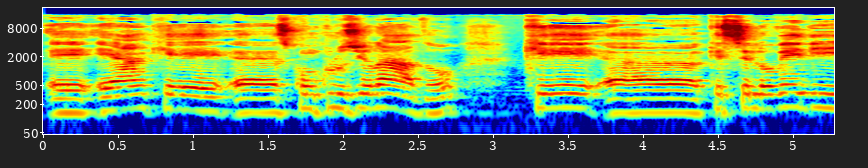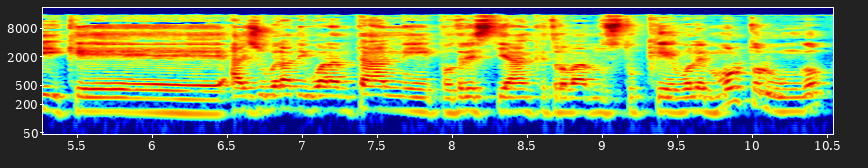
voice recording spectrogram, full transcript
e, e anche eh, sconclusionato che, uh, che, se lo vedi che hai superato i 40 anni potresti anche trovarlo stucchevole, molto lungo,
